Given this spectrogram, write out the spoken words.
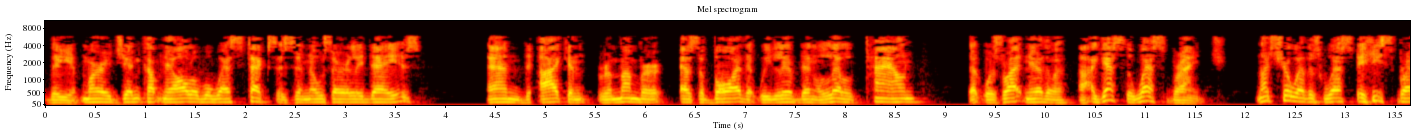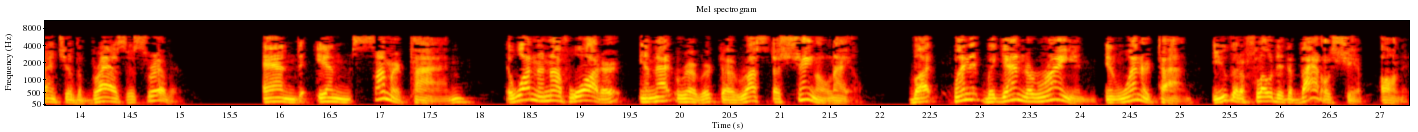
the Murray Gin Company all over West Texas in those early days. And I can remember as a boy that we lived in a little town that was right near the, I guess, the West Branch. Not sure whether it's West or East Branch of the Brazos River. And in summertime, there wasn't enough water in that river to rust a shingle nail. But when it began to rain in wintertime, you could have floated a battleship on it.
